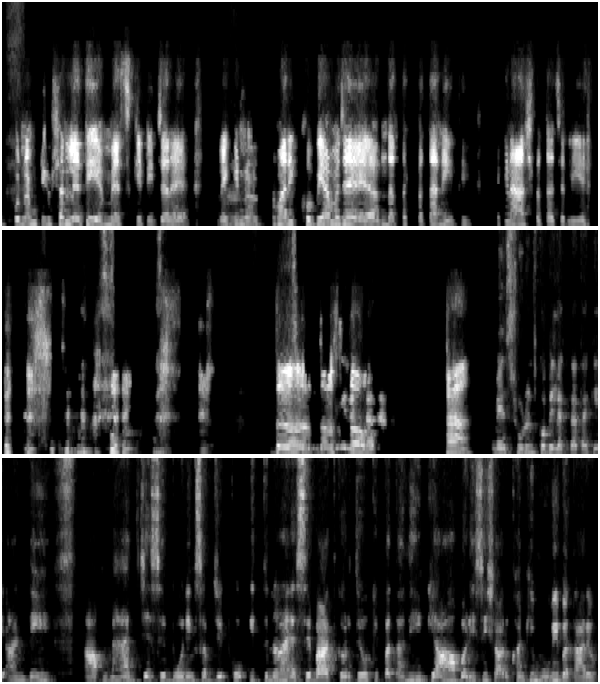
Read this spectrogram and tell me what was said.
पूनम ट्यूशन लेती है मैथ्स की टीचर है लेकिन हाँ। तुम्हारी खूबियाँ मुझे अंदर तक पता नहीं थी लेकिन आज पता चली है। तो दोस्तों हाँ। मेरे स्टूडेंट्स को भी लगता था कि आंटी आप मैथ जैसे बोरिंग सब्जेक्ट को इतना ऐसे बात करते हो कि पता नहीं क्या बड़ी सी शाहरुख खान की मूवी बता रहे हो।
